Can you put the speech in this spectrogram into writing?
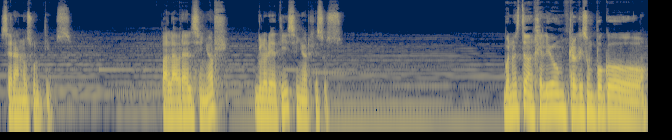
serán los últimos. Palabra del Señor, gloria a ti, Señor Jesús. Bueno, este Evangelio creo que es un poco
